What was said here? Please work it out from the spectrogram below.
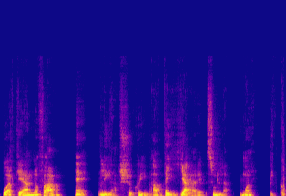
qualche anno fa, e li lascio qui a vegliare sulla moneta piccola.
